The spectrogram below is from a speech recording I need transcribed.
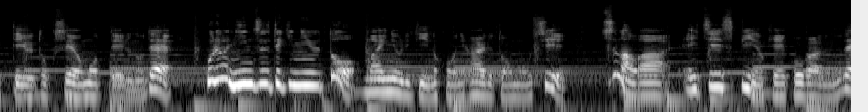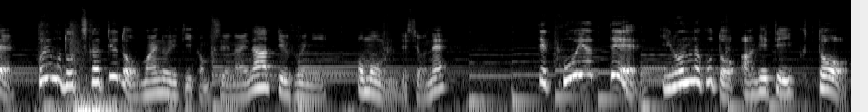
っていう特性を持っているのでこれは人数的に言うとマイノリティの方に入ると思うし妻は HSP の傾向があるのでこれもどっちかっていうとマイノリティかもしれないなっていうふうに思うんですよね。でこうやっていろんなことを挙げていくと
